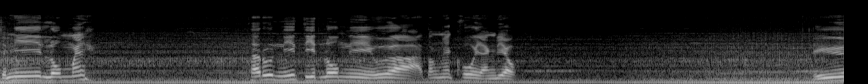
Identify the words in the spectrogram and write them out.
จะมีลมไหม ถ้ารุ่นนี้ติดลมนี่เออต้องแมคโครอย่างเดียวอือ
